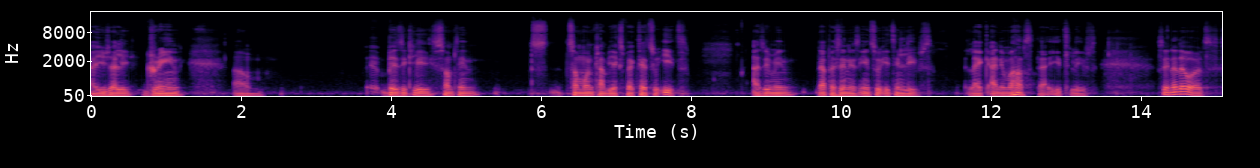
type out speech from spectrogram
are usually green. Um, basically, something someone can be expected to eat, assuming that person is into eating leaves, like animals that eat leaves. So, in other words,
